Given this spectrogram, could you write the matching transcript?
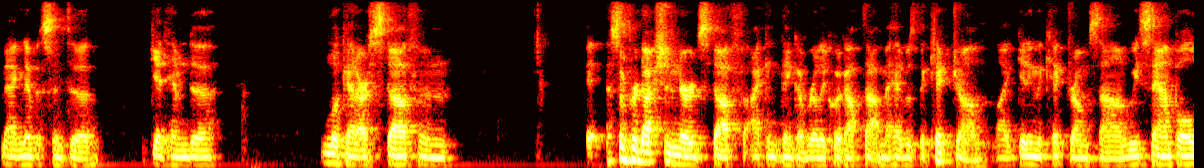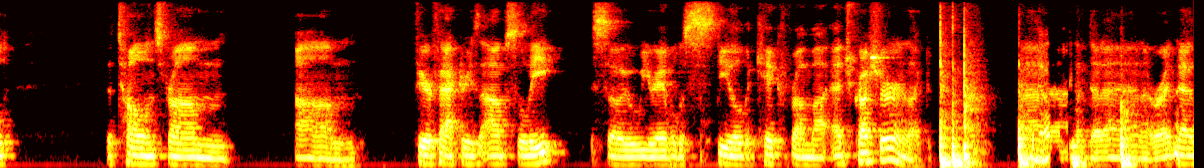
magnificent to get him to look at our stuff and it, some production nerd stuff I can think of really quick off the top of my head was the kick drum, like getting the kick drum sound. We sampled the tones from um, Fear Factory's Obsolete, so we were able to steal the kick from uh, Edgecrusher and like yep. right now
